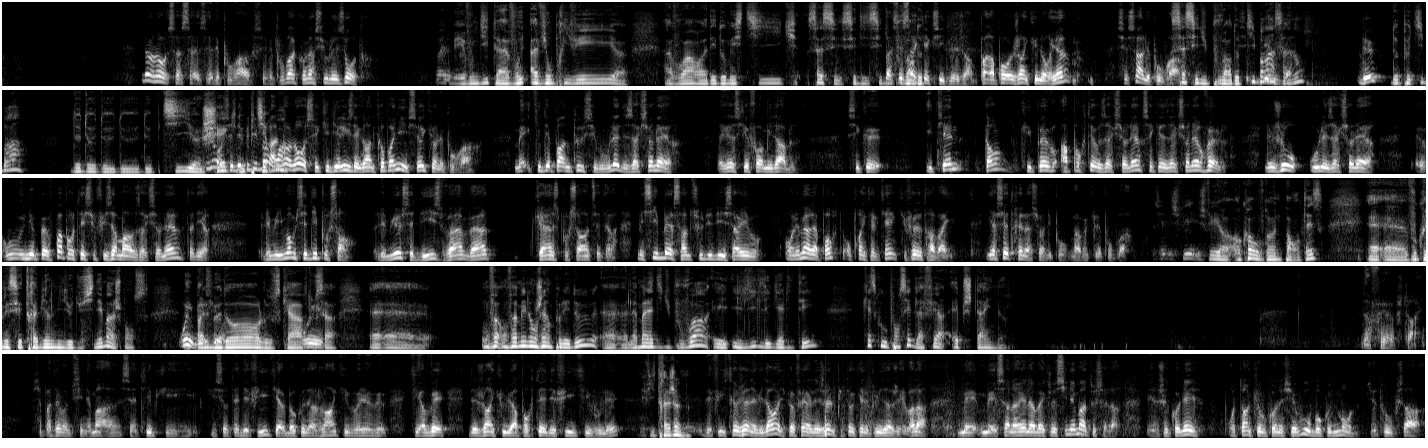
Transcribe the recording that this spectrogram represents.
Non, non, ça, ça, c'est les pouvoirs, c'est les pouvoirs qu'on a sur les autres. Mais vous me dites avi- avion privé, euh, avoir euh, des domestiques, ça, c'est c'est des- c'est du Bah, c'est pouvoir ça de qui excite les gens. Par rapport aux gens qui n'ont rien, c'est ça le pouvoir. ça, c'est du pouvoir de petits C'est bras, ça, ça. non? Deux De petits bras, de de de de, de petits euh, Non, chèques, c'est de des petits petits bras. rois. Non, non, c'est qui dirigent les grandes compagnies, c'est eux qui ont le pouvoir. Mais qui dépendent tous, si vous voulez, des actionnaires. D'ailleurs, ce qui est formidable, c'est qu'ils tiennent tant qu'ils peuvent apporter aux actionnaires ce que les actionnaires veulent. Les jours où les actionnaires, euh, où ils ne peuvent pas apporter suffisamment aux actionnaires, c'est-à-dire le minimum c'est 10%, le mieux c'est 10, 20, 20, 15%, etc. Mais s'ils baissent en dessous du 10, arrive, on les met à la porte, on prend quelqu'un qui fait le travail. Il y a cette relation avec le pouvoir. Je vais, je vais encore ouvrir une parenthèse. Euh, euh, vous connaissez très bien le milieu du cinéma, je pense. Oui, La Palme d'Or, l'Oscar, Oui. tout ça. Euh, euh, on, va, on va mélanger un peu les deux. Euh, la maladie du pouvoir et, et l'illégalité. Qu'est-ce que vous pensez de l'affaire Epstein? L'affaire Epstein. C'est pas tellement du cinéma, hein. c'est un type qui, qui sautait des filles, qui avait beaucoup d'argent, qui, voulait- qui avait des gens qui lui apportaient des filles qu'il voulait. Des filles très jeunes. Des filles très jeunes, évidemment, il peut faire les jeunes plutôt que les plus âgés. Voilà. Mais, mais ça n'a rien avec le cinéma, tout cela. Et je connais, autant que vous connaissez vous, beaucoup de monde. Je trouve ça.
